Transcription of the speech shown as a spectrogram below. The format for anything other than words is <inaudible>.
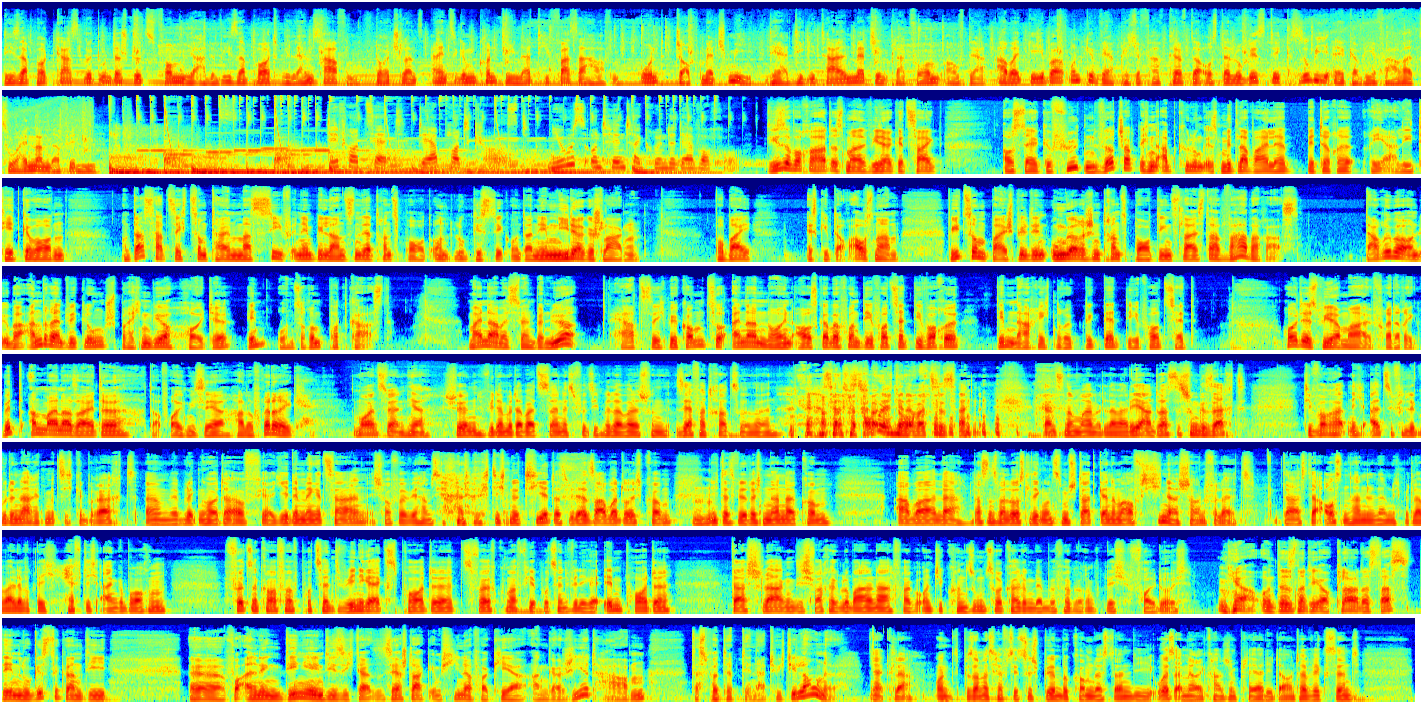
Dieser Podcast wird unterstützt vom Jadeweserport Wilhelmshaven, Deutschlands einzigem Container-Tiefwasserhafen, und JobMatchMe, der digitalen Matching-Plattform, auf der Arbeitgeber und gewerbliche Fachkräfte aus der Logistik sowie Lkw-Fahrer zueinander finden. DVZ, der Podcast. News und Hintergründe der Woche. Diese Woche hat es mal wieder gezeigt, aus der gefühlten wirtschaftlichen Abkühlung ist mittlerweile bittere Realität geworden. Und das hat sich zum Teil massiv in den Bilanzen der Transport- und Logistikunternehmen niedergeschlagen. Wobei es gibt auch Ausnahmen, wie zum Beispiel den ungarischen Transportdienstleister Waberas. Darüber und über andere Entwicklungen sprechen wir heute in unserem Podcast. Mein Name ist Sven Benür. Herzlich willkommen zu einer neuen Ausgabe von DVZ die Woche, dem Nachrichtenrückblick der DVZ. Heute ist wieder mal Frederik Witt an meiner Seite. Da freue ich mich sehr. Hallo Frederik. Moin Sven, ja, schön wieder mit dabei zu sein. Es fühlt sich mittlerweile schon sehr vertraut zu sein. <laughs> Ja, sehr vertraut, hier dabei zu sein. Ganz normal mittlerweile. Ja, und du hast es schon gesagt, die Woche hat nicht allzu viele gute Nachrichten mit sich gebracht. Ähm, wir blicken heute auf ja, jede Menge Zahlen. Ich hoffe, wir haben sie <laughs> alle richtig notiert, dass wir da sauber durchkommen. Mhm. Nicht, dass wir durcheinander kommen. Aber la, lass uns mal loslegen und zum Start gerne mal auf China schauen vielleicht. Da ist der Außenhandel nämlich mittlerweile wirklich heftig eingebrochen. 14,5 Prozent weniger Exporte, 12,4 Prozent weniger Importe. Da schlagen die schwache globale Nachfrage und die Konsumzurückhaltung der Bevölkerung wirklich voll durch. Ja, und das ist natürlich auch klar, dass das den Logistikern, die äh, vor allen Dingen denjenigen, die sich da sehr stark im China-Verkehr engagiert haben, das verdirbt denen natürlich die Laune. Ja, klar. Und besonders heftig zu spüren bekommen das dann die US-amerikanischen Player, die da unterwegs sind.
